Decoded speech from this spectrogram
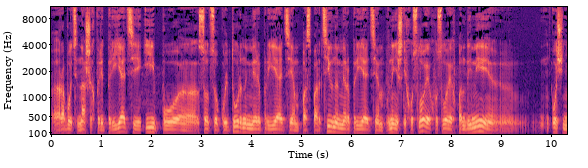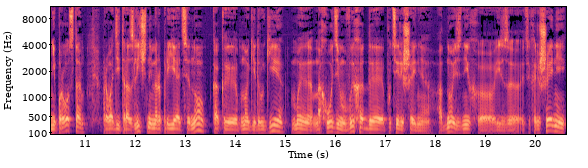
работе наших предприятий и по социокультурным мероприятиям, по спортивным мероприятиям. В нынешних условиях, условиях пандемии очень непросто проводить различные мероприятия, но, как и многие другие, мы находим выходы, пути решения. Одно из них, э, из этих решений,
